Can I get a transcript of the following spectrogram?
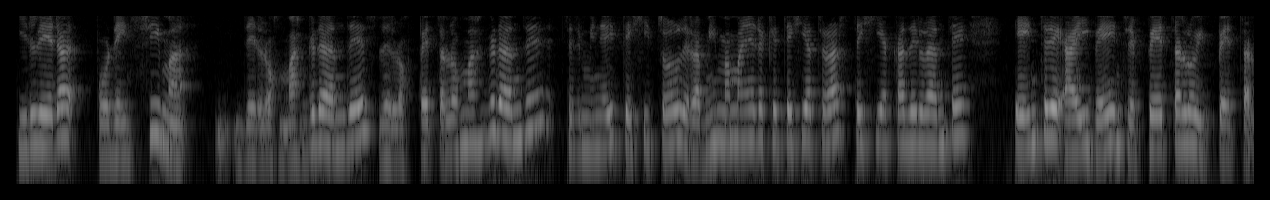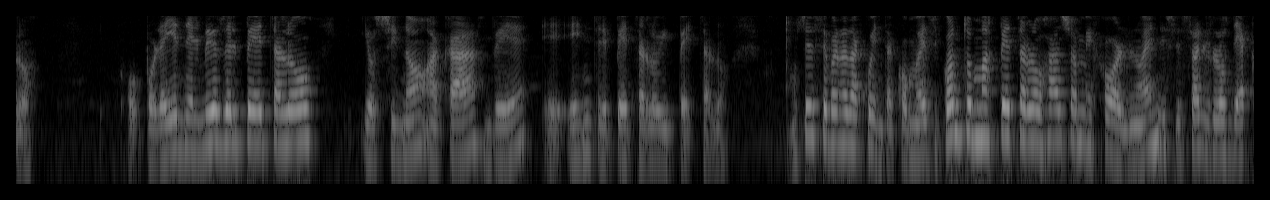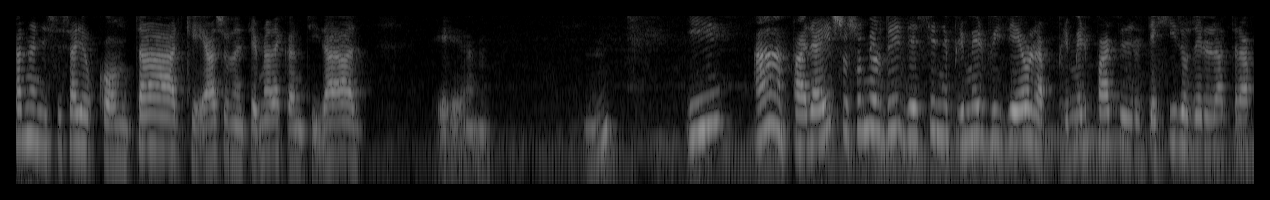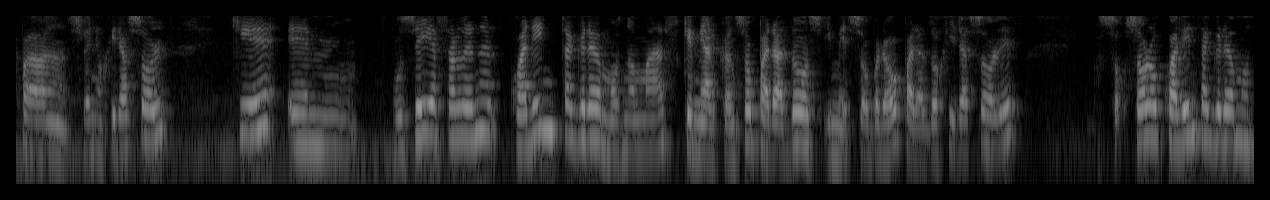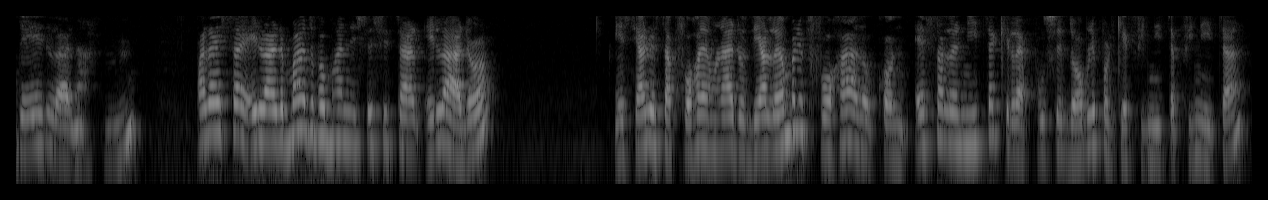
hilera por encima de los más grandes, de los pétalos más grandes, terminé y tejí todo de la misma manera que tejí atrás, tejí acá adelante, entre, ahí ve, entre pétalo y pétalo, o por ahí en el medio del pétalo, y o si no, acá ve, eh, entre pétalo y pétalo. Ustedes se van a dar cuenta, como es, cuanto más pétalos haya, mejor, no es necesario, los de acá no es necesario contar que haya una determinada cantidad, eh, y, ah, para eso, yo me olvidé de decir en el primer video, la primera parte del tejido de la trapa sueño girasol, que eh, usé esa lana 40 gramos nomás, que me alcanzó para dos y me sobró para dos girasoles, solo 40 gramos de lana. Para esa, el armado vamos a necesitar el aro, ese aro está forrado un aro de alambre forrado con esa lanita que la puse doble porque es finita, finita.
